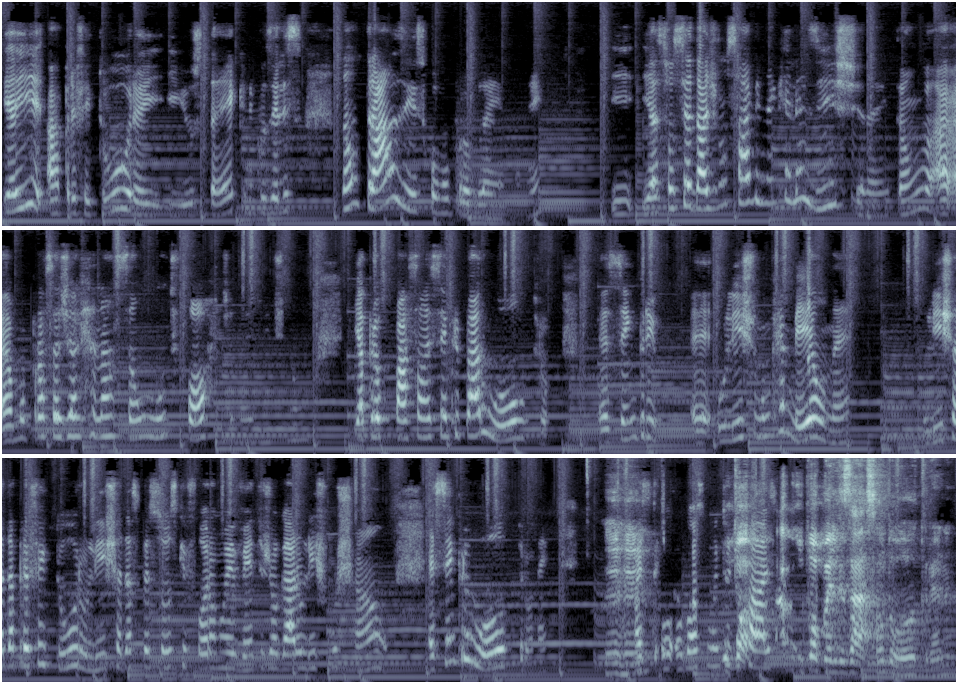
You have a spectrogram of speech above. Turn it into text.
E aí a prefeitura e, e os técnicos, eles não trazem isso como problema, né? E, e, a sociedade não sabe nem que ele existe, né? Então é um processo de alienação muito forte, né? A não... E a preocupação é sempre para o outro, é sempre é, o lixo nunca é meu, né? O lixo é da prefeitura, o lixo é das pessoas que foram no evento e jogaram o lixo no chão. É sempre o outro, né? Uhum. Mas eu, eu, gosto muito de falar isso. A culpabilização do outro, né?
